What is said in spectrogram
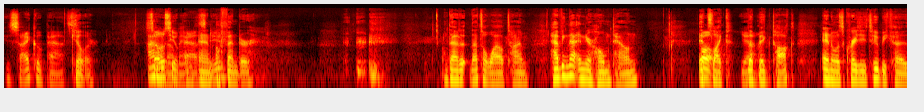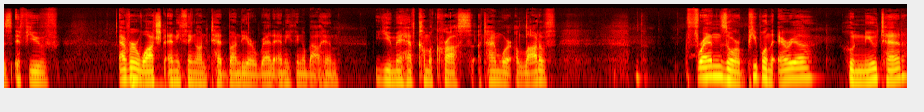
Dude, psychopaths. killer sociopath, know, and dude. offender. that that's a wild time. Having that in your hometown, it's Oh, like yeah. the big talk. And it was crazy too because if you've ever watched anything on Ted Bundy or read anything about him, you may have come across a time where a lot of friends or people in the area who knew Ted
